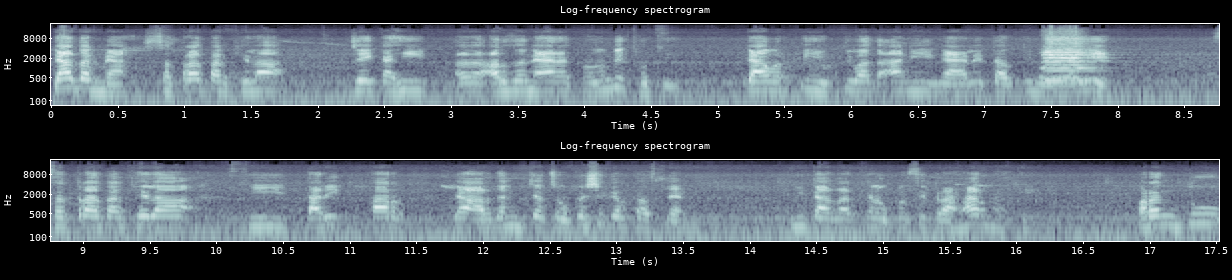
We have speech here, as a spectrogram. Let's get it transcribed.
त्या दरम्यान सतरा तारखेला जे काही अर्ज न्यायालयात प्रलंबित होती त्यावरती युक्तिवाद आणि न्यायालय त्यावरती निर्णय येईल. सतरा तारखेला ही तारीख फार त्या अर्जांच्या चौकशी करत असल्याने मी त्या तारखेला उपस्थित राहणार नाही. परंतु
